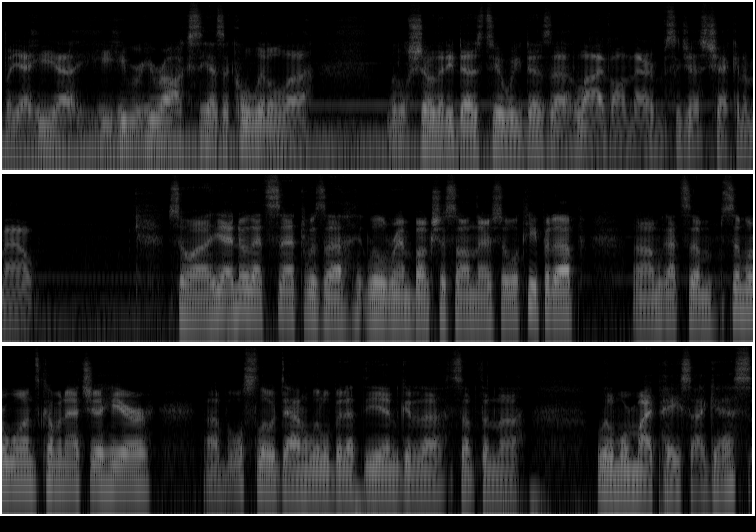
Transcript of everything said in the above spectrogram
but yeah, he, uh, he he he rocks. He has a cool little uh, little show that he does too. He does uh, live on there. I suggest checking him out. So uh, yeah, I know that set was a little rambunctious on there, so we'll keep it up. Um, we got some similar ones coming at you here, uh, but we'll slow it down a little bit at the end, get uh, something uh, a little more my pace, I guess.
